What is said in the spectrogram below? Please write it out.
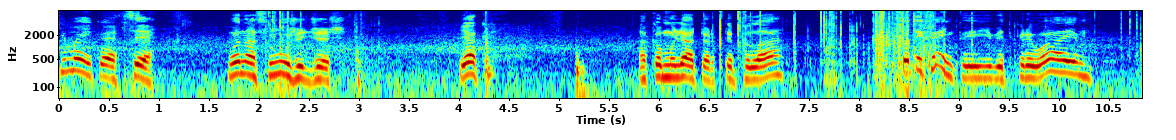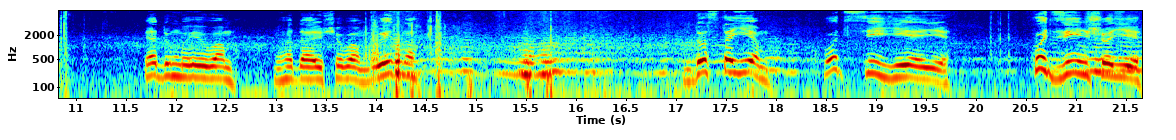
Сімейка це, вона служить же ж як акумулятор тепла. Потихеньку її відкриваємо. Я думаю, вам гадаю, що вам видно. Достаємо хоч з цієї, хоч з іншої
